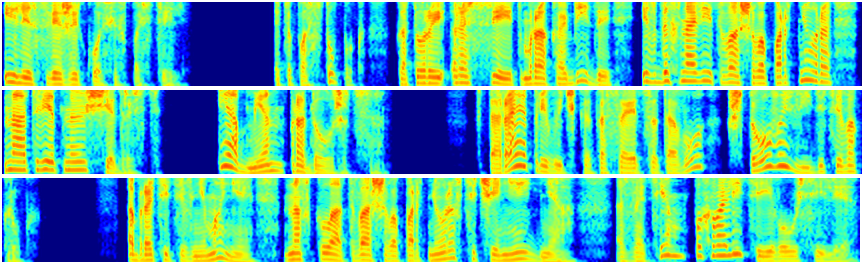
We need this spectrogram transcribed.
или свежий кофе в постель. Это поступок, который рассеет мрак обиды и вдохновит вашего партнера на ответную щедрость, и обмен продолжится. Вторая привычка касается того, что вы видите вокруг. Обратите внимание на вклад вашего партнера в течение дня, а затем похвалите его усилия.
